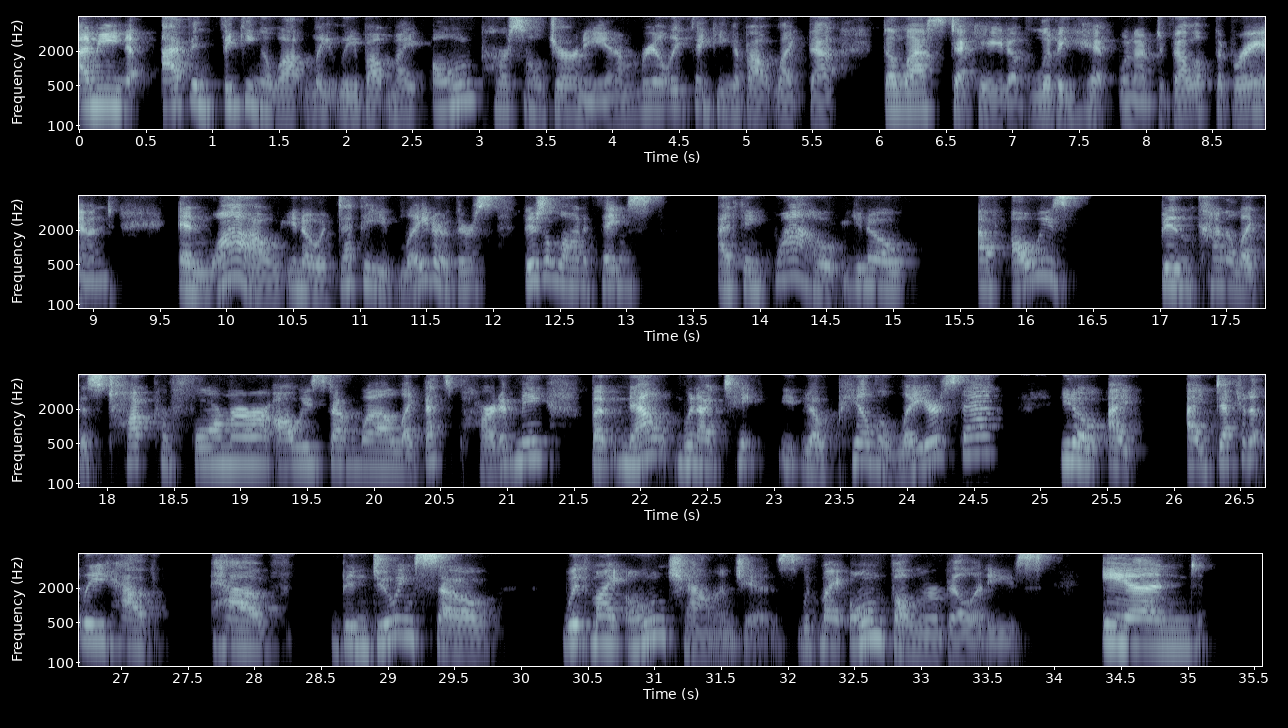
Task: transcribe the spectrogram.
I mean, I've been thinking a lot lately about my own personal journey, and I'm really thinking about like that the last decade of Living HIPP when I've developed the brand. And wow, you know, a decade later, there's there's a lot of things I think, wow, you know, I've always been kind of like this top performer, always done well. Like that's part of me. But now when I take, you know, peel the layers back, you know, I I definitely have have been doing so with my own challenges, with my own vulnerabilities. And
